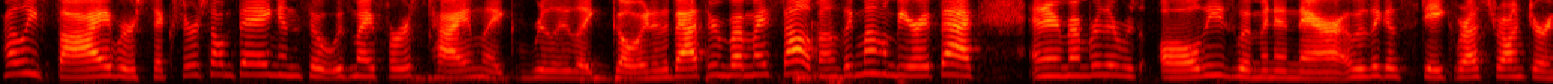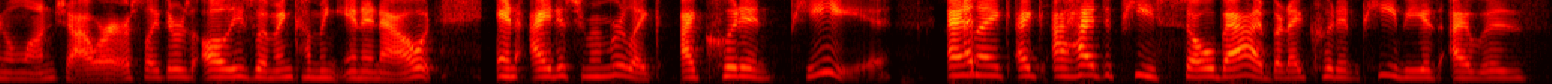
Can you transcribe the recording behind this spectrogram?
probably five or six or something. And so it was my first time, like, really like going to the bathroom by myself. I was like, Mom, I'll be right back. And I remember there was all these women in there. It was like a steak restaurant during a lunch hour. So like there was all these women coming in and out. And I just remember like I couldn't pee. And like I, I had to pee so bad, but I couldn't pee because I was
